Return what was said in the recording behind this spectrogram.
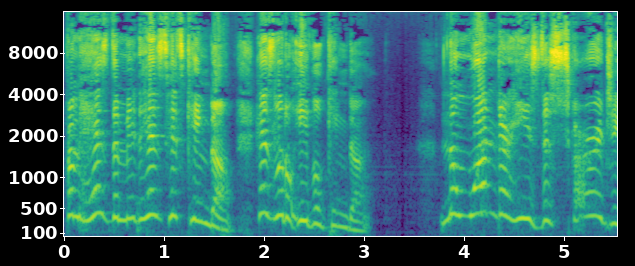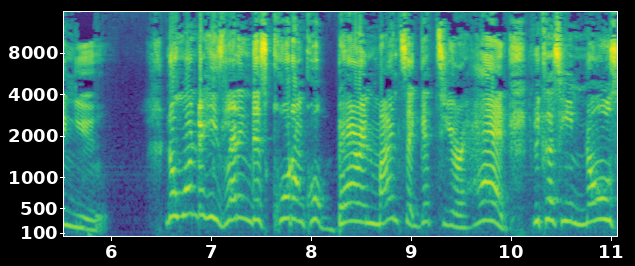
from his, his, his kingdom, his little evil kingdom. No wonder he's discouraging you. No wonder he's letting this quote unquote barren mindset get to your head because he knows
